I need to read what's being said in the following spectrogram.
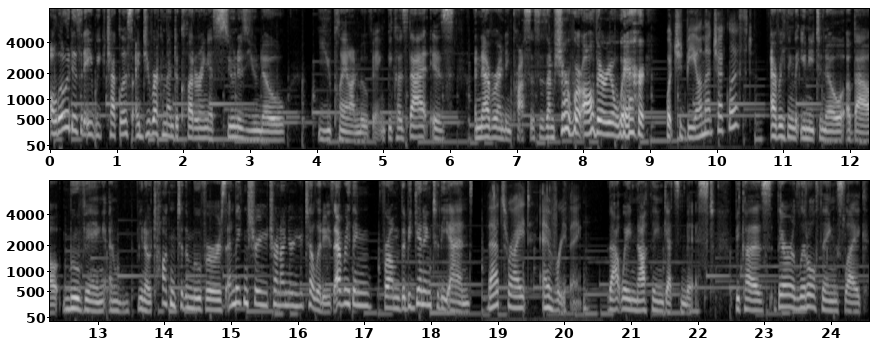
Although it is an eight week checklist, I do recommend decluttering as soon as you know you plan on moving because that is a never ending process, as I'm sure we're all very aware. What should be on that checklist? Everything that you need to know about moving and, you know, talking to the movers and making sure you turn on your utilities. Everything from the beginning to the end. That's right, everything. That way, nothing gets missed because there are little things like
